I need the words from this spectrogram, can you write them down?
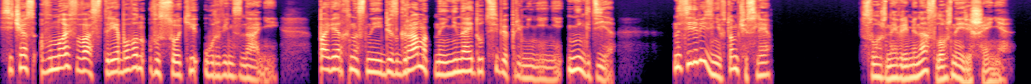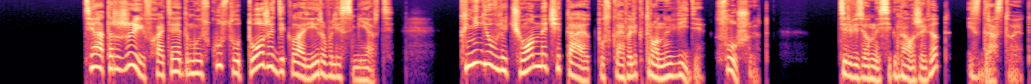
Сейчас вновь востребован высокий уровень знаний. Поверхностные и безграмотные не найдут себе применения нигде. На телевидении в том числе. Сложные времена, сложные решения. Театр жив, хотя этому искусству тоже декларировали смерть. Книги увлеченно читают, пускай в электронном виде, слушают. Телевизионный сигнал живет и здравствует.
